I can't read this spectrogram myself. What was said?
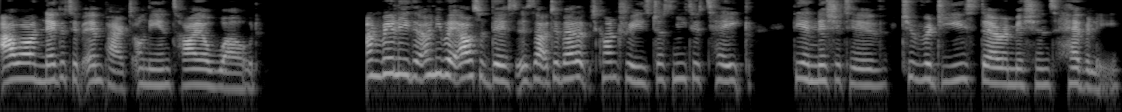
our negative impact on the entire world. And really, the only way out of this is that developed countries just need to take the initiative to reduce their emissions heavily.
